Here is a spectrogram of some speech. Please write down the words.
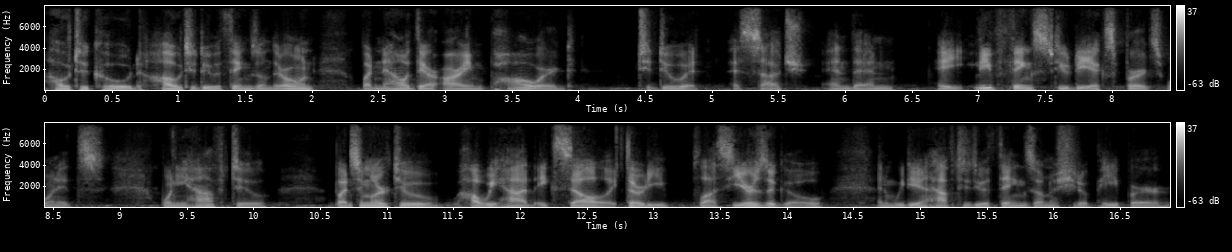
how to code how to do things on their own but now they are empowered to do it as such and then hey leave things to the experts when it's when you have to. But similar to how we had excel 30 plus years ago and we didn't have to do things on a sheet of paper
